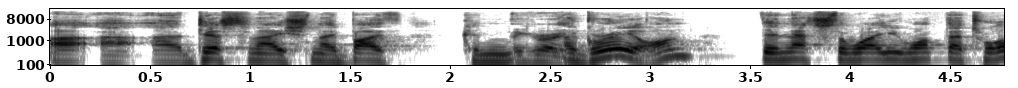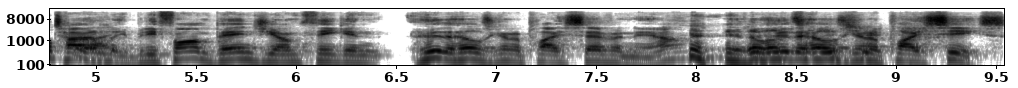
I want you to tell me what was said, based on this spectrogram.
a- a destination they both can Agree. agree on, then that's the way you want that to operate. Totally. But if I'm Benji, I'm thinking, who the hell's going to play seven now? Who the the hell's going to play six?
